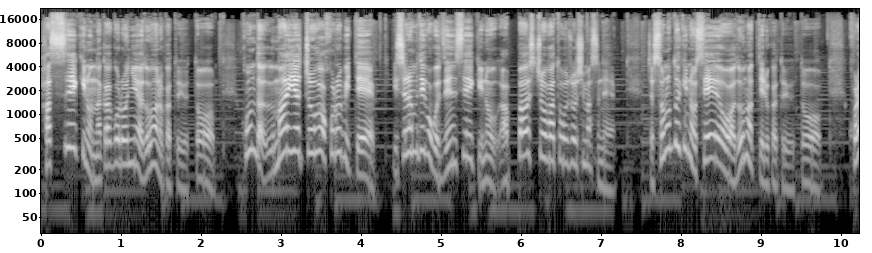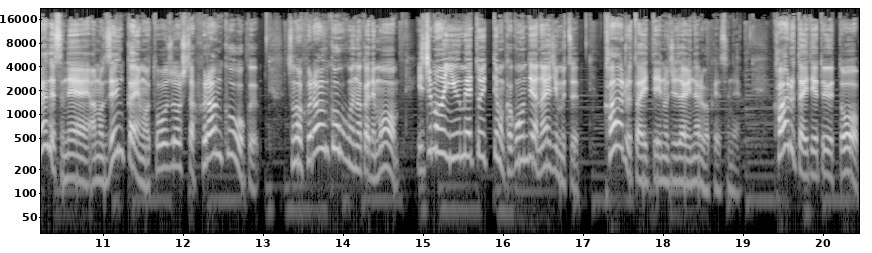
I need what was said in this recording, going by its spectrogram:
8世紀の中頃にはどうなのかというと今度はウマイヤ朝が滅びてイスラム帝国全盛期のアッパース朝が登場しますね。じゃあその時の西洋はどうなっているかというとこれはですねあの前回も登場したフランク王国そのフランク王国の中でも一番有名と言っても過言ではない人物カール大帝の時代になるわけですね。カール大帝というと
